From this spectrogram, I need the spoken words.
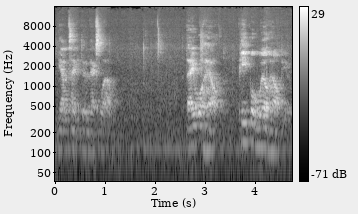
you gotta take it to the next level. They will help. People will help you.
